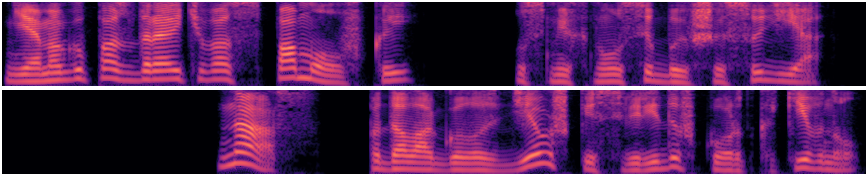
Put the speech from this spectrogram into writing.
«Я могу поздравить вас с помолвкой», — усмехнулся бывший судья. «Нас», — подала голос девушка, и Свиридов коротко кивнул.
